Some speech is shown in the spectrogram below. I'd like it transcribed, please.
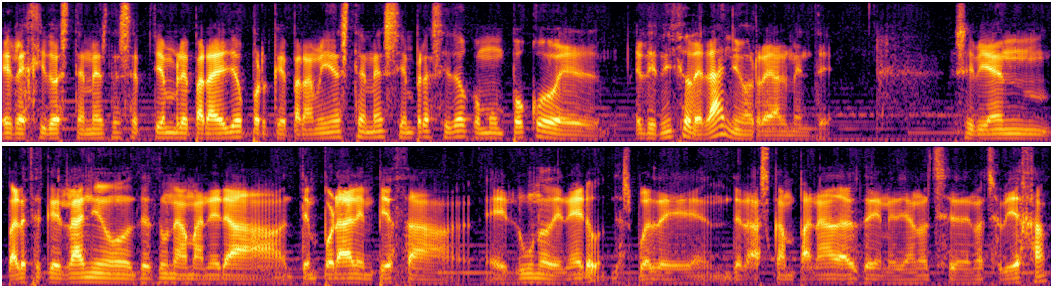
he elegido este mes de septiembre para ello porque para mí este mes siempre ha sido como un poco el, inicio del año realmente. Si bien parece que el año desde una manera temporal empieza el 1 de enero, después de, de las campanadas de medianoche de Nochevieja,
